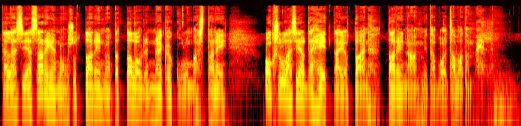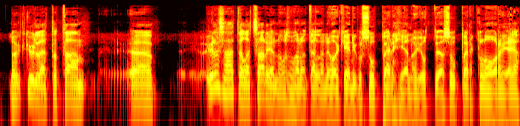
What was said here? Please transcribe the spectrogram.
tällaisia sarjanousutarinoita talouden näkökulmasta, niin onko sulla sieltä heittää jotain tarinaa, mitä voi tavata meille? No kyllä, tota, yleensä ajatellaan, että sarjanousuhan on tällainen oikein niin superhieno juttu ja superglooria ja,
